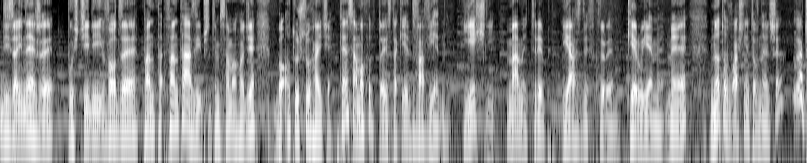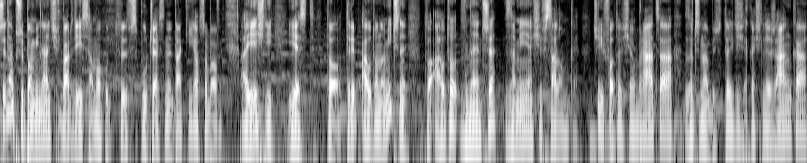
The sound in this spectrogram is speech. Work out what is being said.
designerzy puścili wodze fantazji przy tym samochodzie, bo otóż słuchajcie, ten samochód to jest takie dwa w jednym. Jeśli mamy tryb jazdy, w którym kierujemy my, no to właśnie to wnętrze zaczyna przypominać bardziej samochód współczesny, taki osobowy. A jeśli jest to tryb autonomiczny, to auto, wnętrze zamienia się w salonkę. Czyli fotel się obraca, zaczyna być tutaj gdzieś jakaś leżanka,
